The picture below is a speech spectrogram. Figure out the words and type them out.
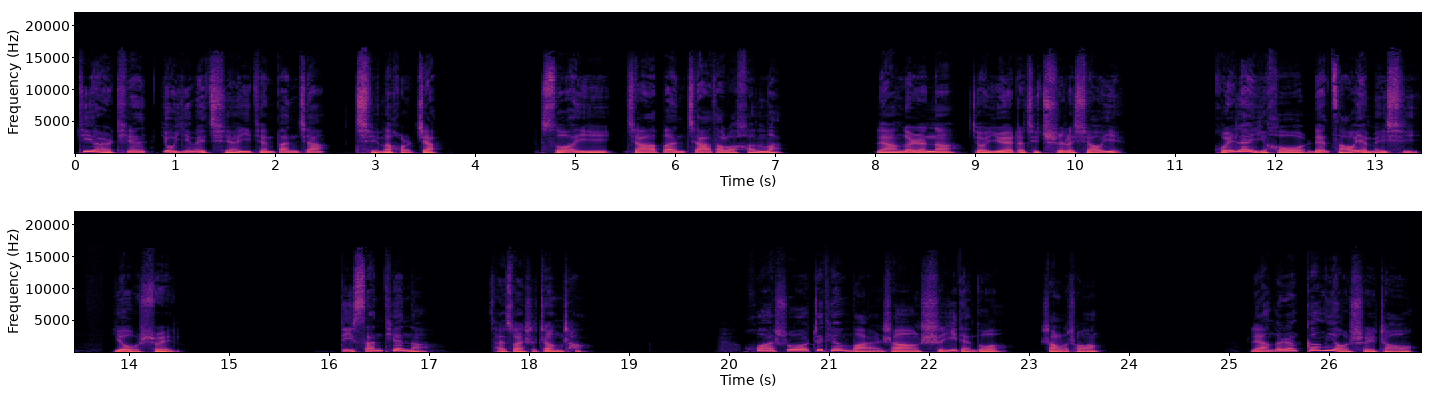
第二天又因为前一天搬家请了会儿假，所以加班加到了很晚。两个人呢就约着去吃了宵夜，回来以后连澡也没洗，又睡了。第三天呢，才算是正常。话说这天晚上十一点多上了床，两个人刚要睡着，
